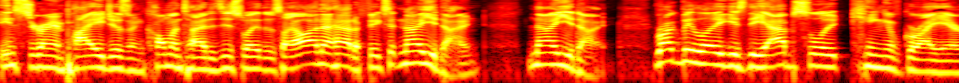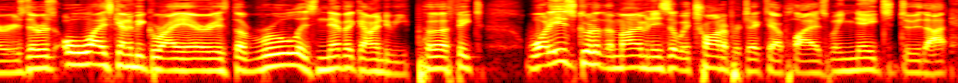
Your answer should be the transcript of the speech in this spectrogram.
Instagram pages and commentators this week that say, I know how to fix it. No, you don't. No, you don't. Rugby league is the absolute king of grey areas. There is always going to be grey areas. The rule is never going to be perfect. What is good at the moment is that we're trying to protect our players. We need to do that,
